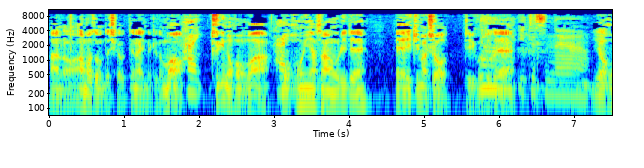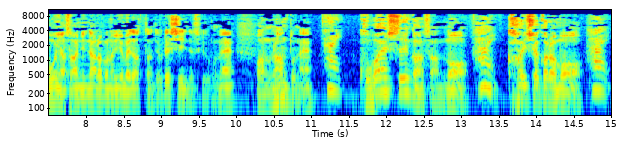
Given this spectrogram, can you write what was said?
あの、アマゾンでしか売ってないんだけども、はい次の本は、はいもう本屋さん売りでね、えー行きましょうっていうことで、うんいいですね。いや、本屋さんに並ぶの夢だったんで嬉しいんですけどもね、あの、なんとね、はい。小林正観さんのはい。会社からも、はい。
